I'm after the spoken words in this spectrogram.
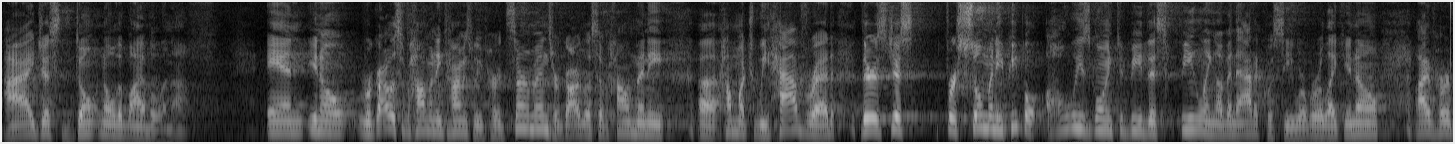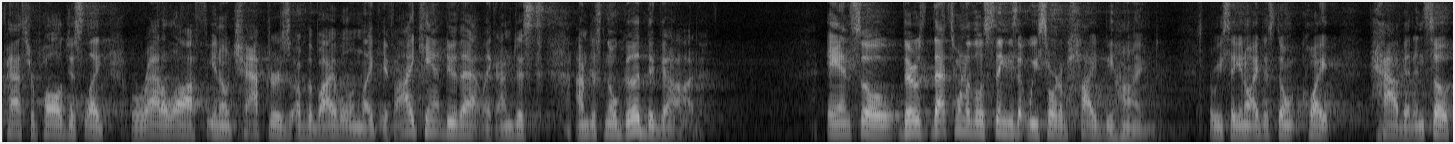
I just don't know the Bible enough. And you know, regardless of how many times we've heard sermons, regardless of how many, uh, how much we have read, there's just for so many people always going to be this feeling of inadequacy where we're like, you know, I've heard Pastor Paul just like rattle off, you know, chapters of the Bible and like, if I can't do that, like I'm just, I'm just no good to God. And so there's, that's one of those things that we sort of hide behind, where we say, you know, I just don't quite have it. And so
